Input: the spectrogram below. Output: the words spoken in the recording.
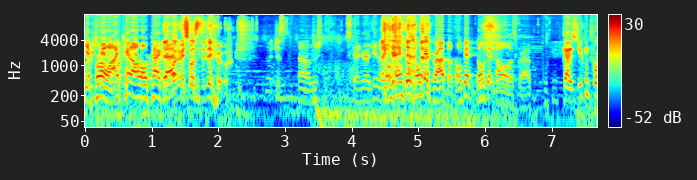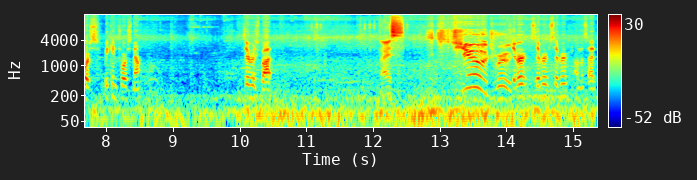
yeah, bro, I can't auto attack that. what are we supposed to do? Just Uh, just stand right here. Don't, don't, don't get grabbed though. Don't get, don't get Nullis grabbed. Guys, you can force. We can force now. Sivir spot. nice. huge root. Sivir, Sivir, Sivir on the side.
